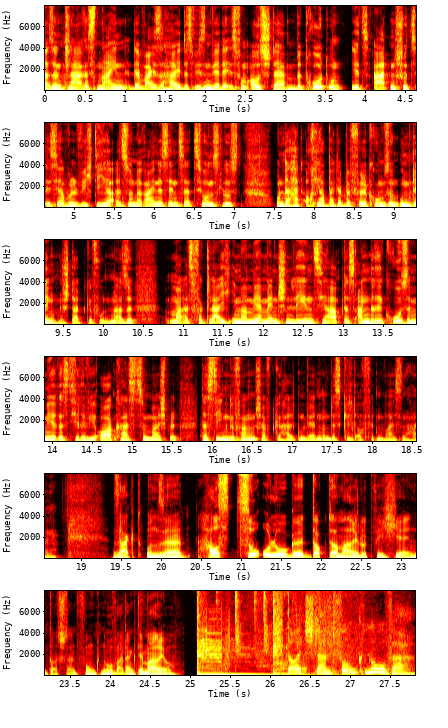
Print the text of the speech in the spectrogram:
Also ein klares Nein. Der weiße Hai, das wissen wir, der ist vom Aussterben bedroht und jetzt Artenschutz ist ja wohl wichtiger als so eine reine Sensationslust. Und da hat auch ja bei der Bevölkerung so ein Umdenken stattgefunden. Also mal als Vergleich, immer mehr Menschen lehnen es ja ab, dass andere große Meerestiere wie Orcas zum Beispiel, dass sie in Gefangenschaft gehalten werden. Und das gilt auch für den weißen Hai. Sagt unser Hauszoologe Dr. Mario Ludwig hier in Deutschlandfunk Nova. Dank dir, Mario. Deutschlandfunk Nova.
